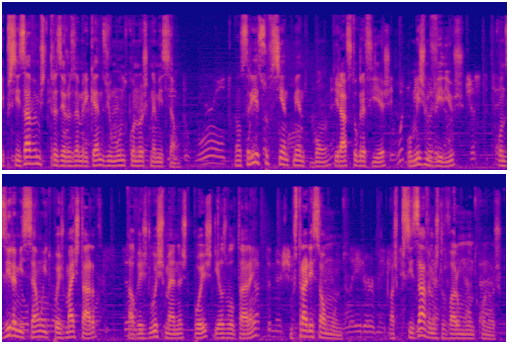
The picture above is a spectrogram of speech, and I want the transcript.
e precisávamos de trazer os americanos e o mundo connosco na missão. Não seria suficientemente bom tirar fotografias ou mesmo vídeos, conduzir a missão e depois, mais tarde, talvez duas semanas depois de eles voltarem, mostrar isso ao mundo. Nós precisávamos de levar o mundo connosco.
